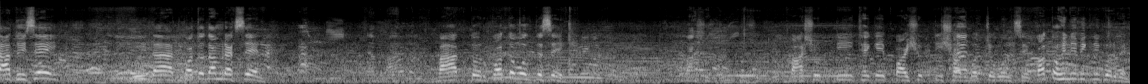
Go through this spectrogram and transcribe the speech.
দাঁত হইছে? দুই দাঁত। কত দাম রাখছেন? বাহাত্তর। কত বলতেছে? বাষট্টি থেকে পঁয়ষট্টি সর্বোচ্চ বলছে। কত হইলে বিক্রি করবেন?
